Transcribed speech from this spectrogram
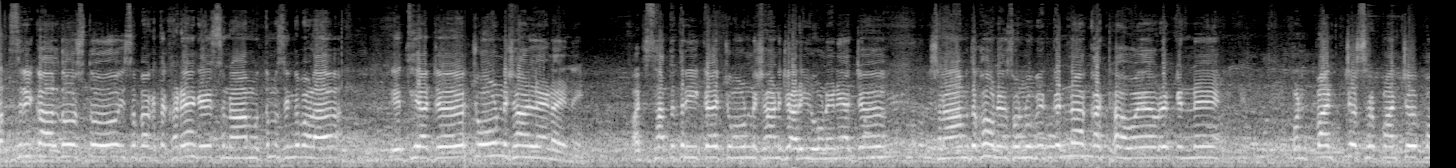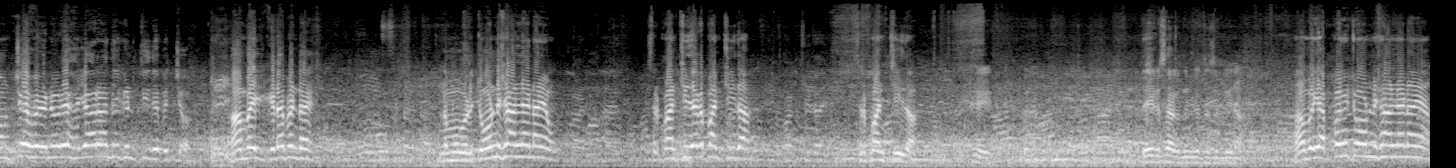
ਸਤਿ ਸ੍ਰੀ ਅਕਾਲ ਦੋਸਤੋ ਇਸ ਵਕਤ ਖੜਿਆਂਗੇ ਸੁਨਾਮ ਉਤਮ ਸਿੰਘ ਵਾਲਾ। ਇੱਥੇ ਅੱਜ ਚੋਣ ਨਿਸ਼ਾਨ ਲੈਣ ਆਏ ਨੇ। ਅੱਜ 7 ਤਰੀਕ ਹੈ ਚੋਣ ਨਿਸ਼ਾਨ ਜਾਰੀ ਹੋਣੇ ਨੇ ਅੱਜ। ਸੁਨਾਮ ਦਿਖਾਉਣੇ ਤੁਹਾਨੂੰ ਵੀ ਕਿੰਨਾ ਇਕੱਠਾ ਹੋਇਆ ਉਰੇ ਕਿੰਨੇ ਪੰਚ ਸਰਪੰਚ ਪਹੁੰਚੇ ਹੋਏ ਨੇ ਉਰੇ ਹਜ਼ਾਰਾਂ ਦੀ ਗਿਣਤੀ ਦੇ ਵਿੱਚ। ਹਾਂ ਬਾਈ ਕਿਹੜਾ ਪਿੰਡ ਹੈ? ਨਮੋਲ ਚੋਣ ਨਿਸ਼ਾਨ ਲੈਣ ਹੋ? ਸਰਪੰਚੀ ਦਾ ਕਿ ਪੰਚੀ ਦਾ? ਸਰਪੰਚੀ ਦਾ। ਠੀਕ। ਦੇਖ ਸਕਦੇ ਹੋ ਤਸਵੀਰਾਂ। ਹਾਂ ਬਈ ਆਪਾਂ ਵੀ ਚੋਣ ਨਿਸ਼ਾਨ ਲੈਣਾ ਆ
